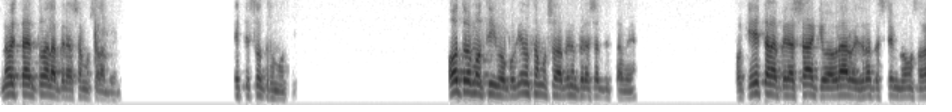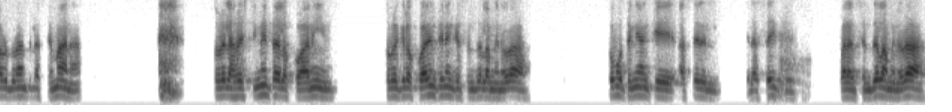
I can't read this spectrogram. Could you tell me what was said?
no está en toda la Moshe pena. Este es otro motivo. Otro motivo, ¿por qué no estamos solamente en esta vez? Porque esta es la operación que va a hablar, vamos a hablar durante la semana, sobre las vestimentas de los Kohanim, sobre que los Kohanim tienen que encender la menorá, cómo tenían que hacer el, el aceite, para encender la menorá.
